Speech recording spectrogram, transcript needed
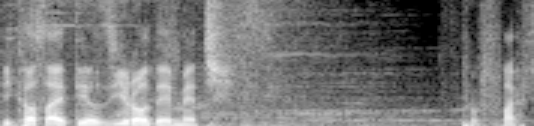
Because I deal zero damage. For 5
